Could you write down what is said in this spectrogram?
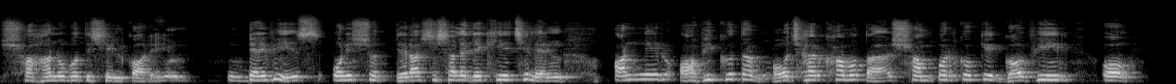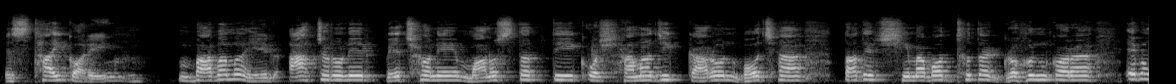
সহানুভূতিশীল করে। ডেভিস উনিশশো সালে দেখিয়েছিলেন, অন্যের অভিজ্ঞতা বোঝার ক্ষমতা সম্পর্ককে গভীর ও স্থায়ী করে। বাবা মায়ের আচরণের পেছনে মনস্তাত্ত্বিক ও সামাজিক কারণ বোঝা, তাদের সীমাবদ্ধতা গ্রহণ করা এবং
